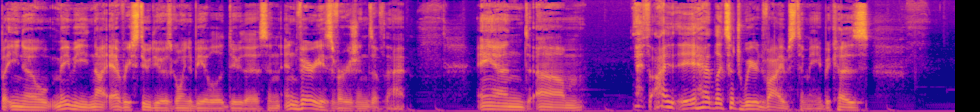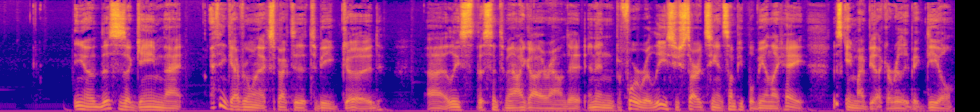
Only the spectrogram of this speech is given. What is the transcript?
but you know, maybe not every studio is going to be able to do this, and, and various versions of that. And um, I, it had like such weird vibes to me because, you know, this is a game that I think everyone expected it to be good. Uh, at least the sentiment I got around it. And then before release, you started seeing some people being like, "Hey, this game might be like a really big deal,"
